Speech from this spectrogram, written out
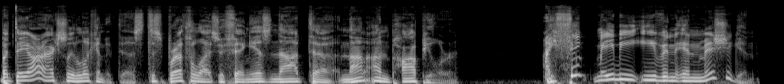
But they are actually looking at this. This breathalyzer thing is not uh, not unpopular. I think maybe even in Michigan.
